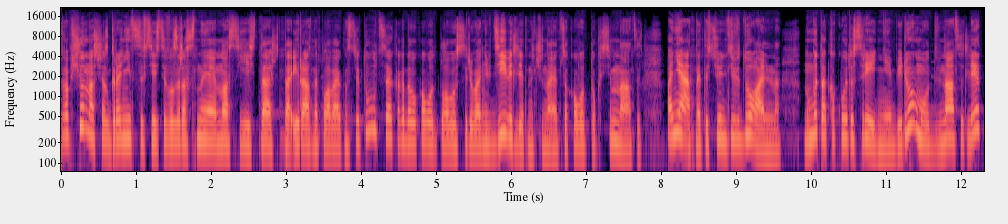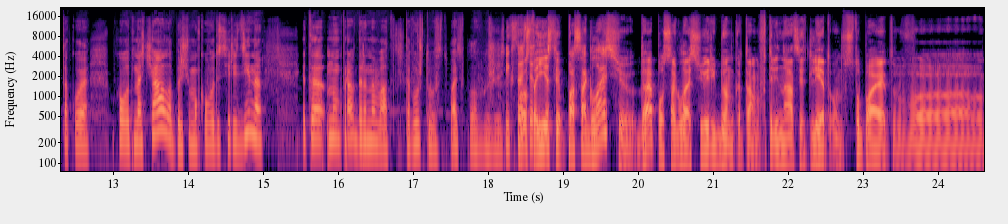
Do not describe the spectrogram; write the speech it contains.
вообще у нас сейчас границы все эти возрастные, у нас есть да, что- и разная половая конституция, когда у кого-то половое созревание в 9 лет начинается, у кого-то только 17. Понятно, это все индивидуально. Но мы так какое-то среднее берем, вот 12 лет такое у кого-то начало, причем у кого-то середина. Это, ну, правда, рановато для того, чтобы вступать в половую жизнь. И, кстати, Просто если по согласию, да, по согласию ребенка там в 13 лет он вступает в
